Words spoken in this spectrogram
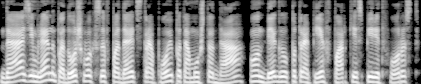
Да, земля на подошвах совпадает с тропой, потому что да, он бегал по тропе в парке Спирит Форест.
